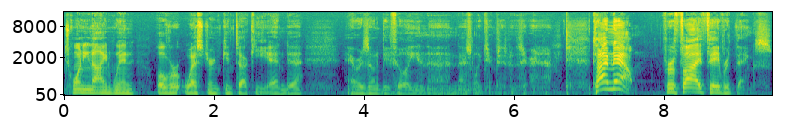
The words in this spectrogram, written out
29 win over Western Kentucky. And uh, Arizona beat Philly in the National League Championship. Time now for five favorite things.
